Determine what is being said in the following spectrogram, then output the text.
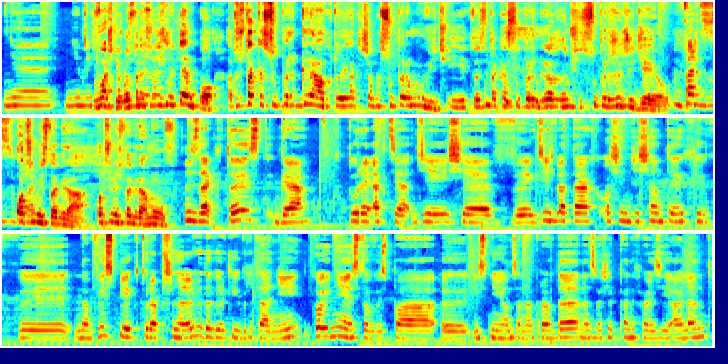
Nie, nie mieliśmy Właśnie, bo straciliśmy tempo, a to jest taka super gra, o której tak trzeba super mówić i to jest taka super gra, że tam się super rzeczy dzieją. Bardzo super. O czym jest ta gra? O czym jest ta gra? Mów. Więc tak, to jest gra, której akcja dzieje się w, gdzieś w latach 80. W, na wyspie, która przynależy do Wielkiej Brytanii. Tylko nie jest to wyspa y, istniejąca naprawdę. Nazywa się Penfersy Island.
